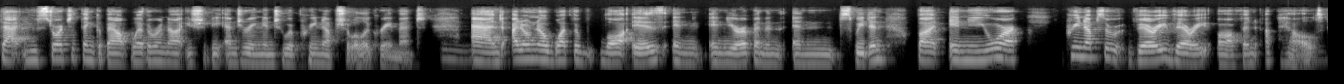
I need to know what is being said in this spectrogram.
that you start to think about whether or not you should be entering into a prenuptial agreement. Mm. And I don't know what the law is in in Europe and in, in Sweden, but in New York, prenups are very, very often upheld. Mm-hmm.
